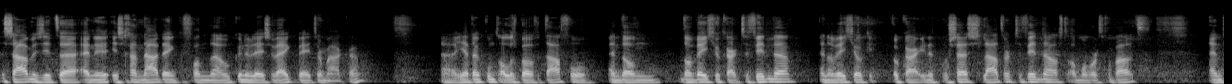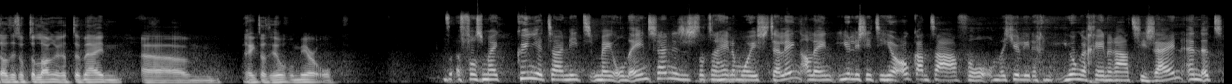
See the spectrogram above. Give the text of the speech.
samen zitten en eens gaan nadenken van uh, hoe kunnen we deze wijk beter maken. ja, dan komt alles boven tafel. En dan, dan weet je elkaar te vinden. En dan weet je ook elkaar in het proces later te vinden als het allemaal wordt gebouwd. En dat is op de langere termijn, um, brengt dat heel veel meer op. Volgens mij kun je het daar niet mee oneens zijn. Dus is dat een hele mooie stelling. Alleen jullie zitten hier ook aan tafel omdat jullie de jonge generatie zijn. En het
